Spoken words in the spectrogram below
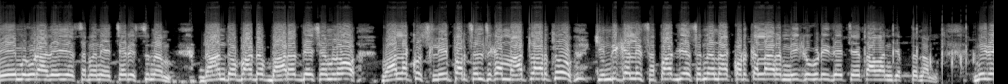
మేము కూడా అదే చేస్తామని హెచ్చరిస్తున్నాం. దాంతో పాటు భారతదేశంలో వాళ్ళకు స్లీపర్ సెల్స్గా మాట్లాడుతూ కిందికెళ్ళి సపాట్ చేస్తున్న నా కొడుకల్లారా మీకు కూడా ఇదే చేతామని చెప్తున్నాం. మీరు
